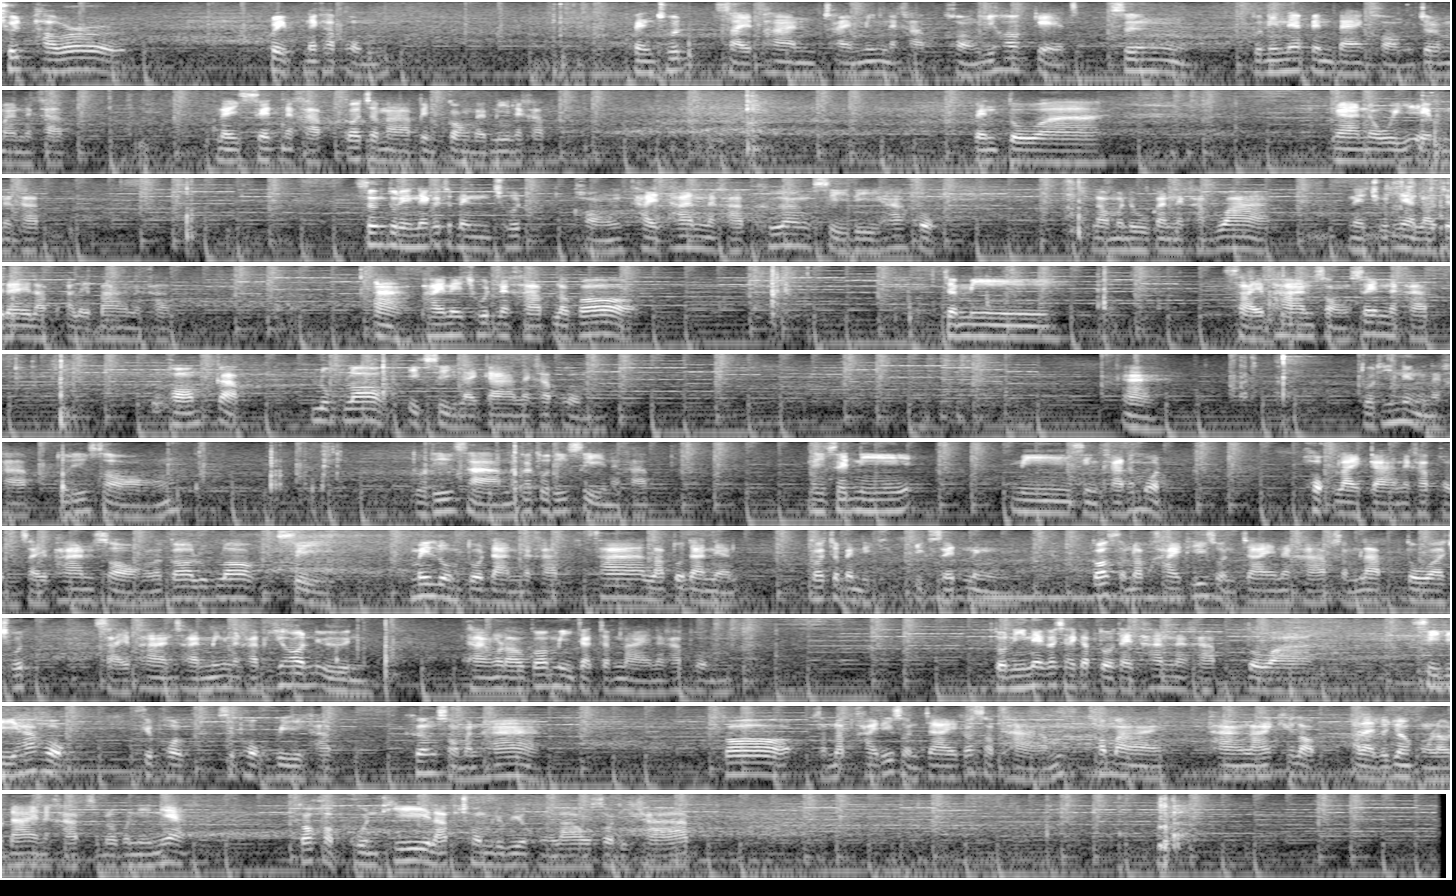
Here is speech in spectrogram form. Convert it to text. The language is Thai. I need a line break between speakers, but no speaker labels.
ชุด power grip นะครับผม เป็นชุดสายพาน chiming นะครับ ของยี่ห้อเกจซึ่งตัวนี้เนี่ยเป็นแบรนด์ของเยอรมันนะครับ ในเซตนะครับก็จะมาเป็นกล่องแบบนี้นะครับ เป็นตัวงาน OEM นะครับ ซึ่งตัวนี้เนี่ยก็จะเป็นชุดของไททันนะครับ เครื่อง 4D56 เรามาดูกันนะครับว่า ในชุดเนี่ยเราจะได้รับอะไรบ้างนะครับอ่าภายในชุดนะครับเราก็ จะมีสายพาน 2 เส้นนะครับ พร้อมกับลูกลอกอีก 4 รายการนะครับผมอ่าตัวที่ 1 นะครับ ตัวที่ 2 ตัวที่ 3 แล้วก็ตัวทีสี่4 นะครับ ในเซตนี้มีสินค้าทั้งหมด 6 รายการนะครับผมสายพาน 2 แล้วก็ลูกลอก 4 ไม่รวมตัวดันนะครับ ถ้ารับตัวดันเนี่ยก็จะเป็นอีกอีกเซตหนึ่ง ก็สำหรับใครที่สนใจนะครับสำหรับตัวชุดสายพานชายมิงนะครับยี่ห้ออื่น ทางเราก็มีจัดจำหน่ายนะครับผม ตัวนี้เนี่ยก็ใช้กับตัวไททันนะครับ ตัว CD56 16 16V ครับ เครื่อง 2005 ก็สำหรับใครที่สนใจก็สอบถามเข้ามาางร้านเคลอบอะไหล่รถยนต์ของเราได้นะครับสำหรับวันนี้เนี่ยก็ขอบคุณที่รับชมรีวิวของเรา สวัสดีครับ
